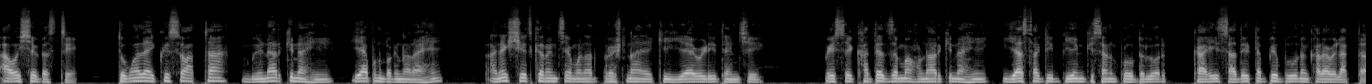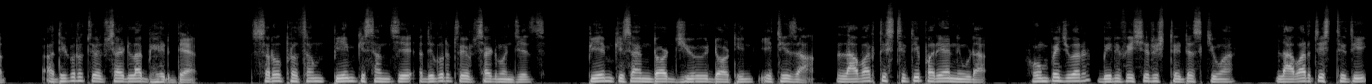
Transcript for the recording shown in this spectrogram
आवश्यक असते. तुम्हाला एकवीसवा हप्ता मिळणार की नाही हे आपण बघणार आहे. अनेक शेतकऱ्यांच्या मनात प्रश्न आहे की यावेळी त्यांचे पैसे खात्यात जमा होणार की नाही? यासाठी पी एम किसान पोर्टलवर काही साधे टप्पे पूर्ण करावे लागतात. अधिकृत वेबसाईटला भेट द्या. सर्वप्रथम पी एम किसानचे अधिकृत वेबसाईट म्हणजेच P M Kisan dot G O V dot in येथे जा. लाभार्थी स्थिती पर्याय निवडा. होमपेजवर बेनिफिशरी स्टेटस किंवा लाभार्थी स्थिती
